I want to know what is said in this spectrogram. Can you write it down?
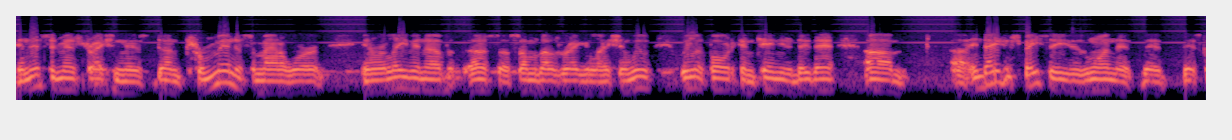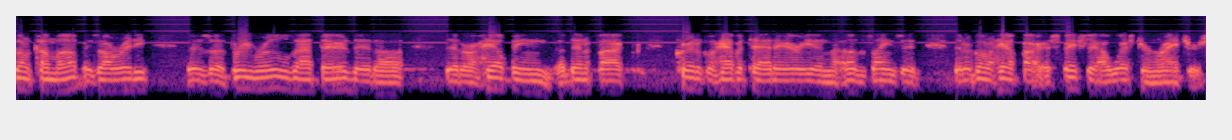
And this administration has done tremendous amount of work in relieving of us of some of those regulations. We we look forward to continue to do that. Um, uh, endangered species is one that, that that's going to come up. Is already there's uh, three rules out there that uh, that are helping identify critical habitat area and other things that, that are going to help our, especially our western ranchers.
